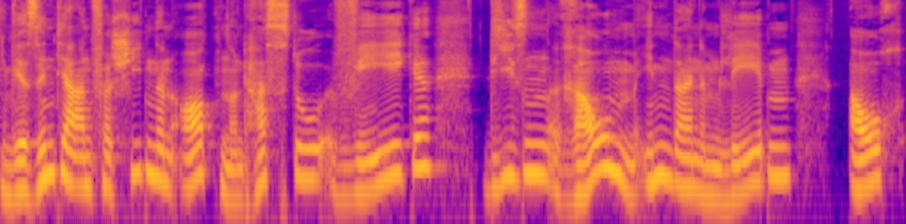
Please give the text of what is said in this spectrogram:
wir sind ja an verschiedenen Orten und hast du Wege, diesen Raum in deinem Leben auch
